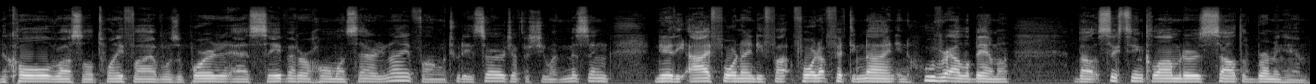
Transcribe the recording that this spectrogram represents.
Nicole Russell, 25, was reported as safe at her home on Saturday night following a two day search after she went missing near the I 459 in Hoover, Alabama, about 16 kilometers south of Birmingham.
